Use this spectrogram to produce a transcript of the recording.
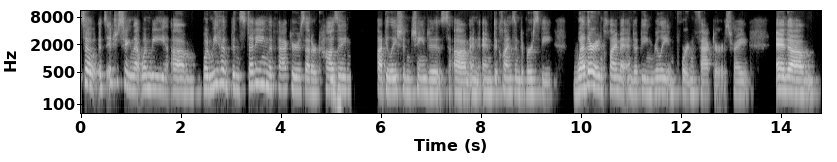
so it's interesting that when we um, when we have been studying the factors that are mm-hmm. causing mm -hmm. population changes um, and, and declines in diversity, weather and climate end up being really important factors, right? And um,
